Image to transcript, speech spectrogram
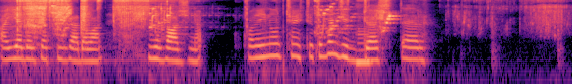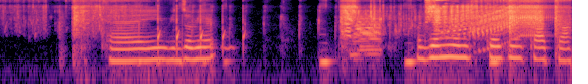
a jeden cios mi zadała. Nieważne. Kolejną częścią to będzie Jester. Okej, widzowie. Będziemy mieli Cartoon Kata.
